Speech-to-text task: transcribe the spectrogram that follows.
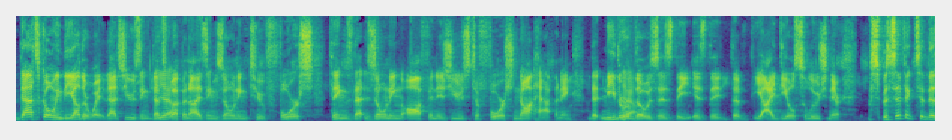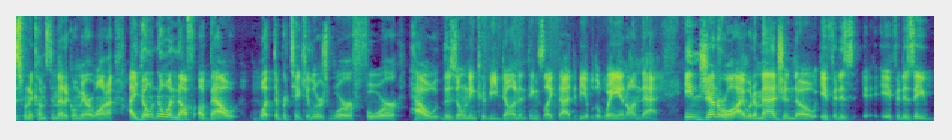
that's going the other way. That's using that's yeah. weaponizing zoning to force things that zoning often is used to force not happening. That neither yeah. of those is the is the, the the ideal solution there. Specific to this when it comes to medical marijuana, I don't know enough about what the particulars were for how the zoning could be done and things like that to be able to weigh in on that. In general, I would imagine though, if it is if it is a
